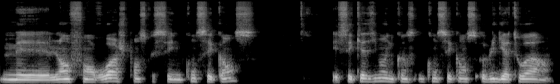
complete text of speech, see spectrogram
Mais l'enfant roi, je pense que c'est une conséquence, et c'est quasiment une, conséquence obligatoire.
